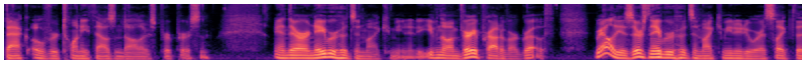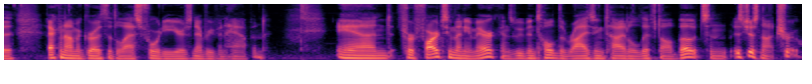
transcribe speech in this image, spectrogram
back over $20,000 per person. And there are neighborhoods in my community, even though I'm very proud of our growth. The reality is, there's neighborhoods in my community where it's like the economic growth of the last 40 years never even happened. And for far too many Americans, we've been told the rising tide will lift all boats, and it's just not true.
